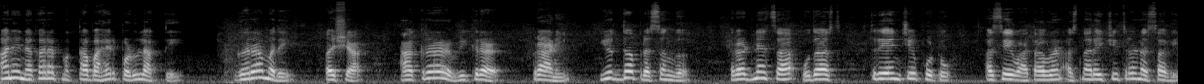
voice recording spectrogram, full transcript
आणि नकारात्मकता बाहेर पडू लागते. घरामध्ये अशा आकराळ विक्राळ प्राणी युद्ध प्रसंग रडण्याचा उदास स्त्रियांचे फोटो असे वातावरण असणारे चित्र नसावे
